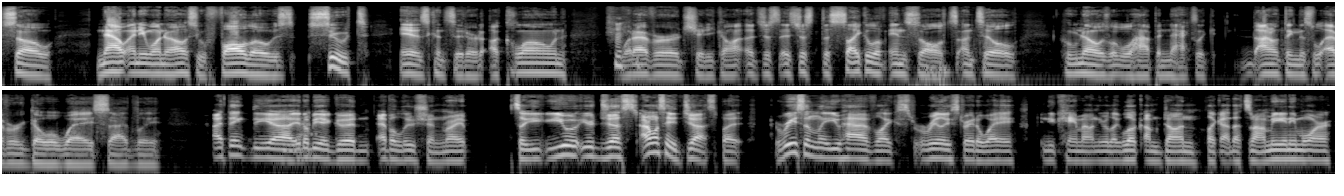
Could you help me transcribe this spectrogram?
so now anyone else who follows suit is considered a clone whatever shitty con it's just it's just the cycle of insults until who knows what will happen next like i don't think this will ever go away sadly I think the uh, Yeah. it'll be a good evolution, right? So you, you you're just I don't want to say just, but recently you have like really straight away, and you came out and you're like, look, I'm done. Like uh, that's not me anymore.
